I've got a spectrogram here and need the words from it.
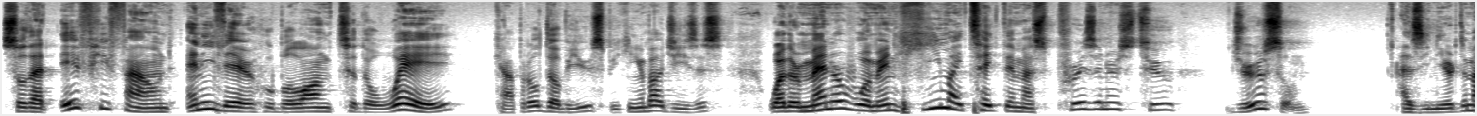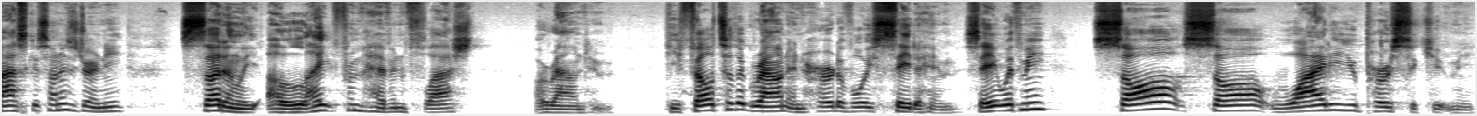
so that if he found any there who belonged to the way, capital W, speaking about Jesus, whether men or women, he might take them as prisoners to Jerusalem. As he neared Damascus on his journey, suddenly a light from heaven flashed around him. He fell to the ground and heard a voice say to him, Say it with me Saul, Saul, why do you persecute me?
